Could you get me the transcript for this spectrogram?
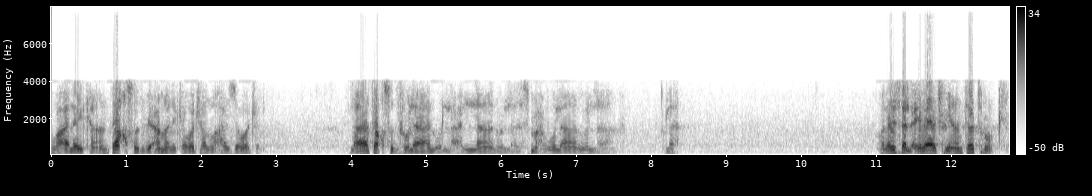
وعليك أن تقصد بعملك وجه الله عز وجل. لا تقصد فلان ولا علان ولا اسمع فلان ولا لا. وليس العلاج في أن تترك.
